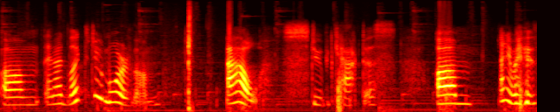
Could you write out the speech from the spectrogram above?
Um, and I'd like to do more of them. Ow, stupid cactus. Um, anyways,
